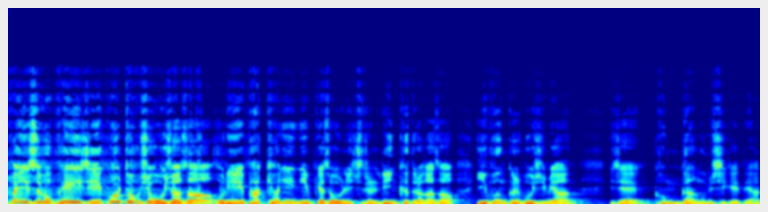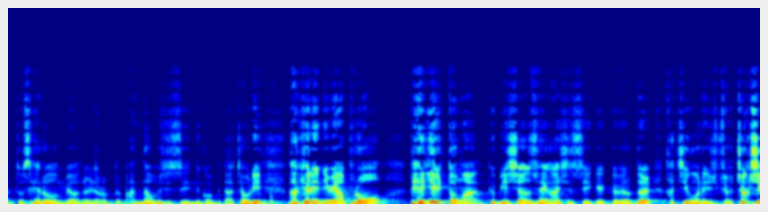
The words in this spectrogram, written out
페이스북 페이지 꼴통쇼 오셔서 우리 박현희님께서 올리시는 링크 들어가서 이분 글 보시면 이제 건강 음식에 대한 또 새로운 면을 여러분들 만나보실 수 있는 겁니다. 자 우리 박현희님이 앞으로 100일 동안 그 미션 수행하실 수 있게끔 여러분들 같이 응원해 주십시오. 즉시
